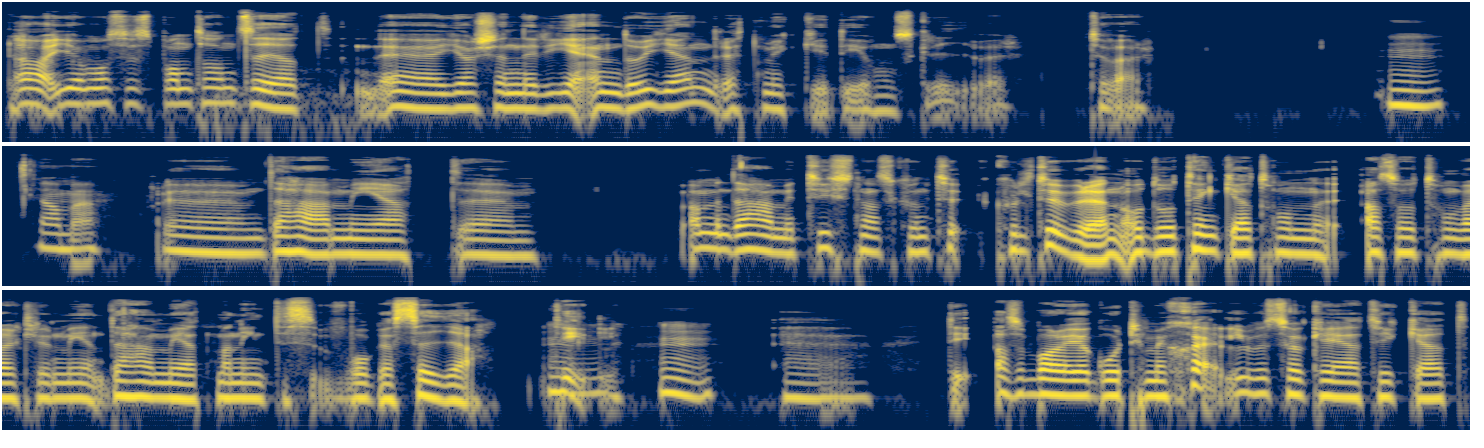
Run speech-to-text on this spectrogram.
Ja, jag måste spontant säga att eh, jag känner ändå igen rätt mycket i det hon skriver, tyvärr. Mm, jag med. Eh, det här med att eh, ja, men det här med tystnadskulturen och då tänker jag att hon, alltså att hon verkligen menar det här med att man inte vågar säga till. Mm. Eh, det, alltså bara jag går till mig själv så kan jag tycka att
